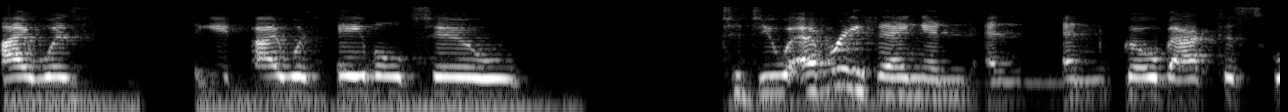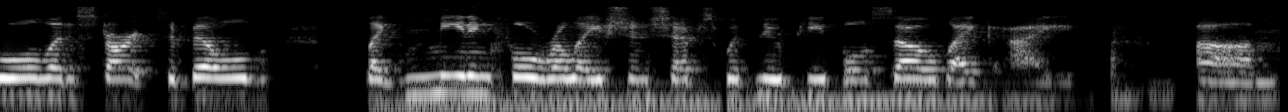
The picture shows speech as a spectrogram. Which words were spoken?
i was i was able to to do everything and and and go back to school and start to build like meaningful relationships with new people. So like i um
